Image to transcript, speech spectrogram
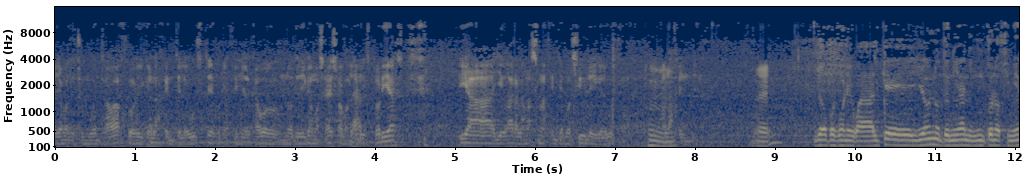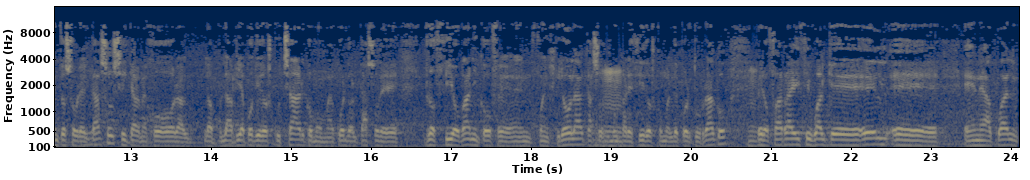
hayamos hecho un buen trabajo y que a la gente le guste, porque al fin y al cabo nos dedicamos a eso, a contar historias y a llegar a la máxima gente posible y que le guste a la mm. gente. Eh. Yo, pues bueno, igual que yo no tenía ningún conocimiento sobre el caso, sí que a lo mejor la, había podido escuchar, como me acuerdo el caso de Rocío Banikov en Fuengirola, casos muy mm. parecidos como el de Puerto Urraco, mm. pero raíz igual que él, eh, en la cual,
